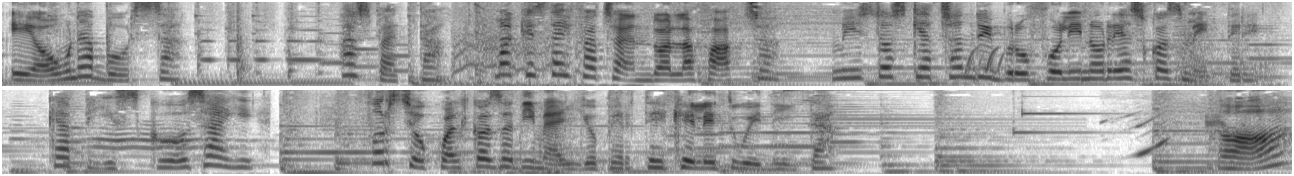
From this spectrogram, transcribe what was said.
e ho una borsa. Aspetta, ma che stai facendo alla faccia? Mi sto schiacciando i brufoli, non riesco a smettere. Capisco, sai, forse ho qualcosa di meglio per te che le tue dita. Ah?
